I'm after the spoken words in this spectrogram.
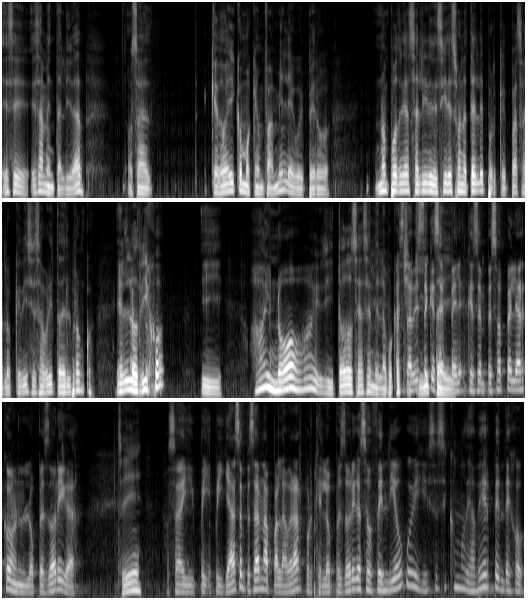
ese esa mentalidad. O sea quedó ahí como que en familia, güey, pero no podría salir y decir eso en la tele porque pasa lo que dices ahorita del Bronco. Él lo dijo y, ay, no, ay", y todos se hacen de la boca Hasta chiquita. viste que se, y- que se empezó a pelear con López Dóriga. Sí, O sea, y, y ya se empezaron a palabrar porque López Dóriga se ofendió, güey. Y es así como de, a ver, pendejo,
